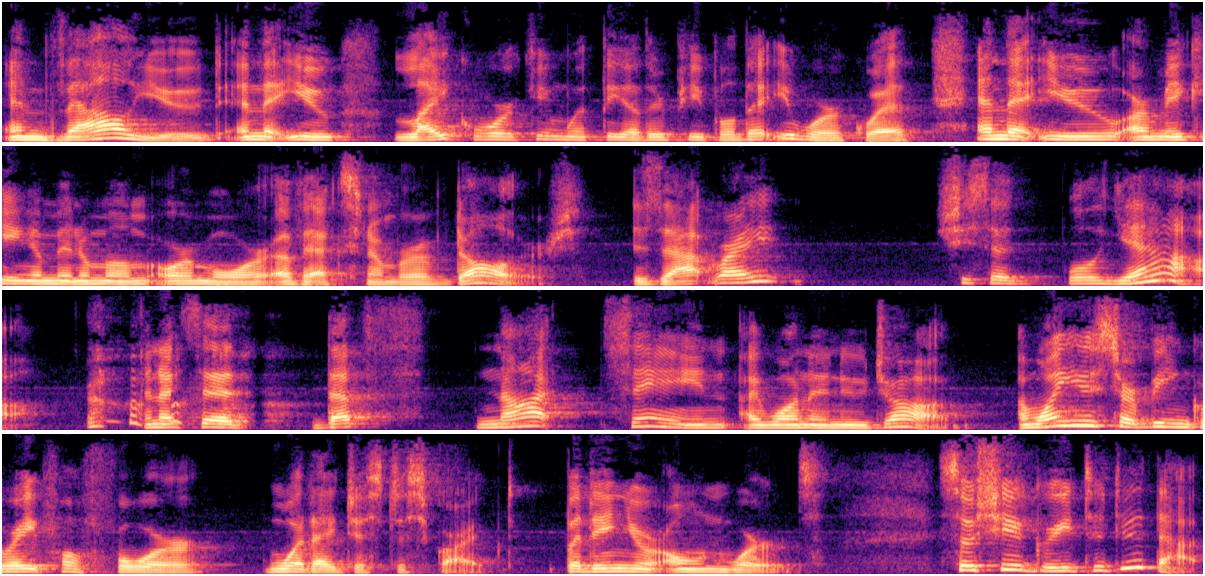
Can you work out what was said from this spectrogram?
and valued and that you like working with the other people that you work with and that you are making a minimum or more of X number of dollars. Is that right? She said, Well, yeah. and I said, That's not saying I want a new job. I want you to start being grateful for what I just described, but in your own words. So she agreed to do that.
